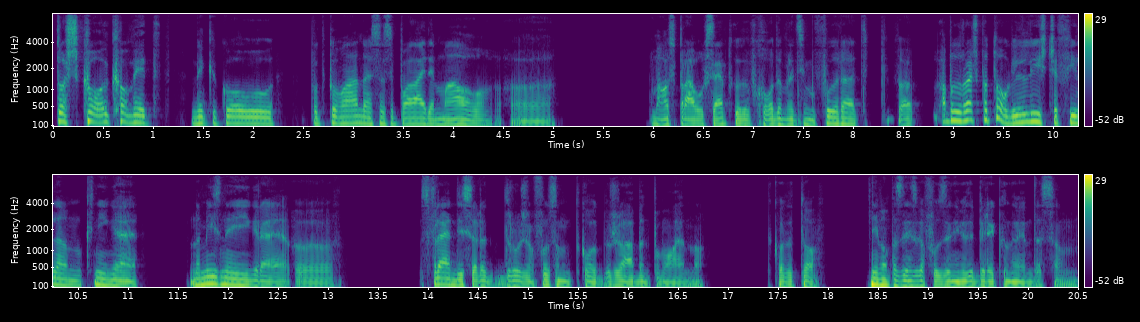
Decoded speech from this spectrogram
to školko imeti nekako pod komando, in sem se pa ajde malo. Uh, Malo spravil vse, tako da vhodim, recimo, fulrat. A pa drugače pa to, gledališče, film, knjige, namizne igre, uh, s frendi se družim, ful sem tako družaben, po mojem. No. Tako da to. Nimam pa zdaj nekaj ful zanimivo, da bi rekel, vem, da sem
